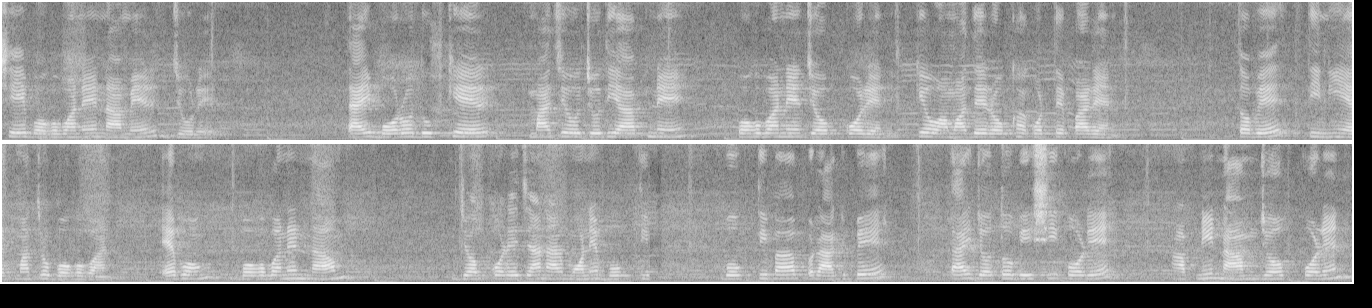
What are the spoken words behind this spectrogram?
সে ভগবানের নামের জোরে। তাই বড় দুঃখের মাঝেও যদি আপনি ভগবানের জপ করেন, কেউ আমাদের রক্ষা করতে পারেন, তবে তিনি একমাত্র ভগবান এবং ভগবানের নাম জপ করে যান আর মনে ভক্তি, ভক্তিভাব রাখবে। তাই যত বেশি করে আপনি নাম জপ করেন,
